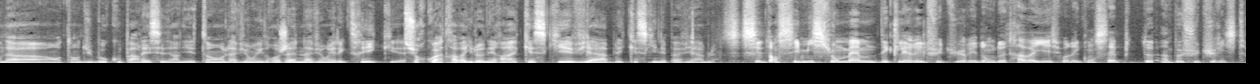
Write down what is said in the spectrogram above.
On a entendu beaucoup parler ces derniers temps de l'avion hydrogène, l'avion électrique. Sur quoi travaille l'ONERA? Qu'est-ce qui est viable et qu'est-ce qui n'est pas viable? C'est dans ses missions même d'éclairer le futur et donc de travailler sur des concepts un peu futuristes.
